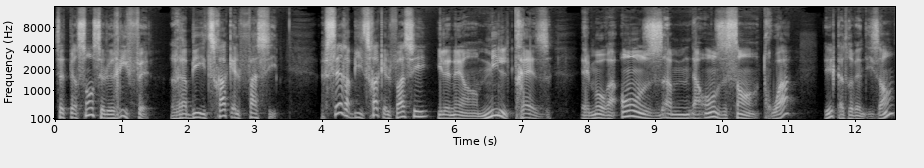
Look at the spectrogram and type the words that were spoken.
Cette personne, c'est le Rife, Rabbi Yitzhak El-Fassi. C'est Rabbi Yitzhak El-Fassi. Il est né en 1013 et mort à, 11, à 1103, et 90 ans.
